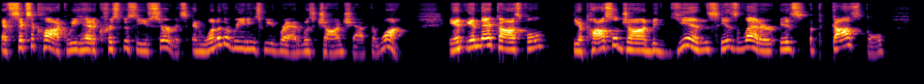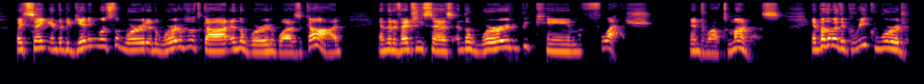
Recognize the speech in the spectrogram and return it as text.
at six o'clock, we had a Christmas Eve service, and one of the readings we read was John chapter one. In in that gospel, the apostle John begins his letter, his gospel, by saying, "In the beginning was the Word, and the Word was with God, and the Word was God." And then eventually says, "And the Word became flesh and dwelt among us." And by the way, the Greek word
